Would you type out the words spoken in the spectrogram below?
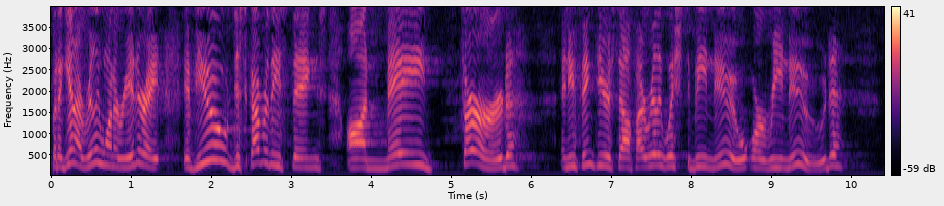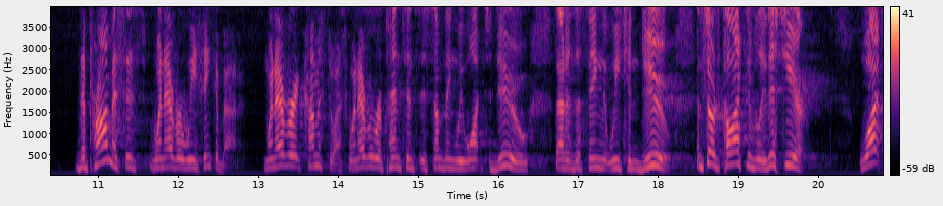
but again, I really want to reiterate, if you discover these things on May 3rd, and you think to yourself, I really wish to be new or renewed, the promise is whenever we think about it. Whenever it comes to us, whenever repentance is something we want to do, that is a thing that we can do. And so collectively this year, what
